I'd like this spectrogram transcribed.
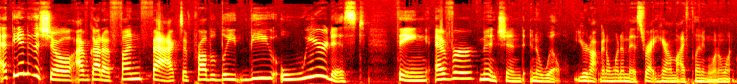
at the end of the show, I've got a fun fact of probably the weirdest thing ever mentioned in a will. You're not going to want to miss right here on Life Planning 101.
